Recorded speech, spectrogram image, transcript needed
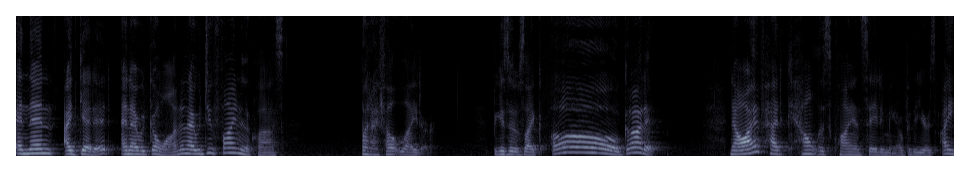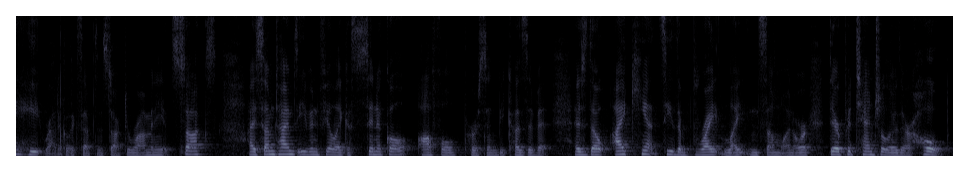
and then I'd get it, and I would go on and I would do fine in the class, but I felt lighter because it was like, oh, got it. Now, I've had countless clients say to me over the years, I hate radical acceptance, Dr. Ramani. It sucks. I sometimes even feel like a cynical, awful person because of it, as though I can't see the bright light in someone or their potential or their hope.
